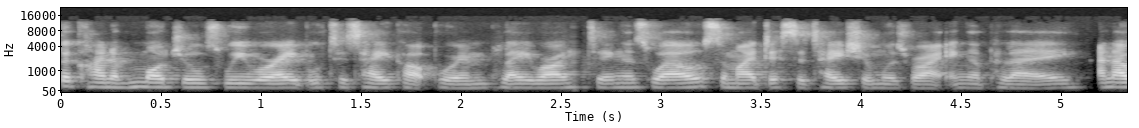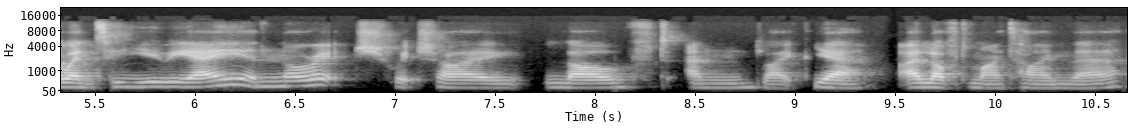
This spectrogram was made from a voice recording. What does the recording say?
the kind of modules we were able to take up were in playwriting as well. So my dissertation was writing a play. And I went to UEA in Norwich, which I loved. And like, yeah, I loved my time there.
